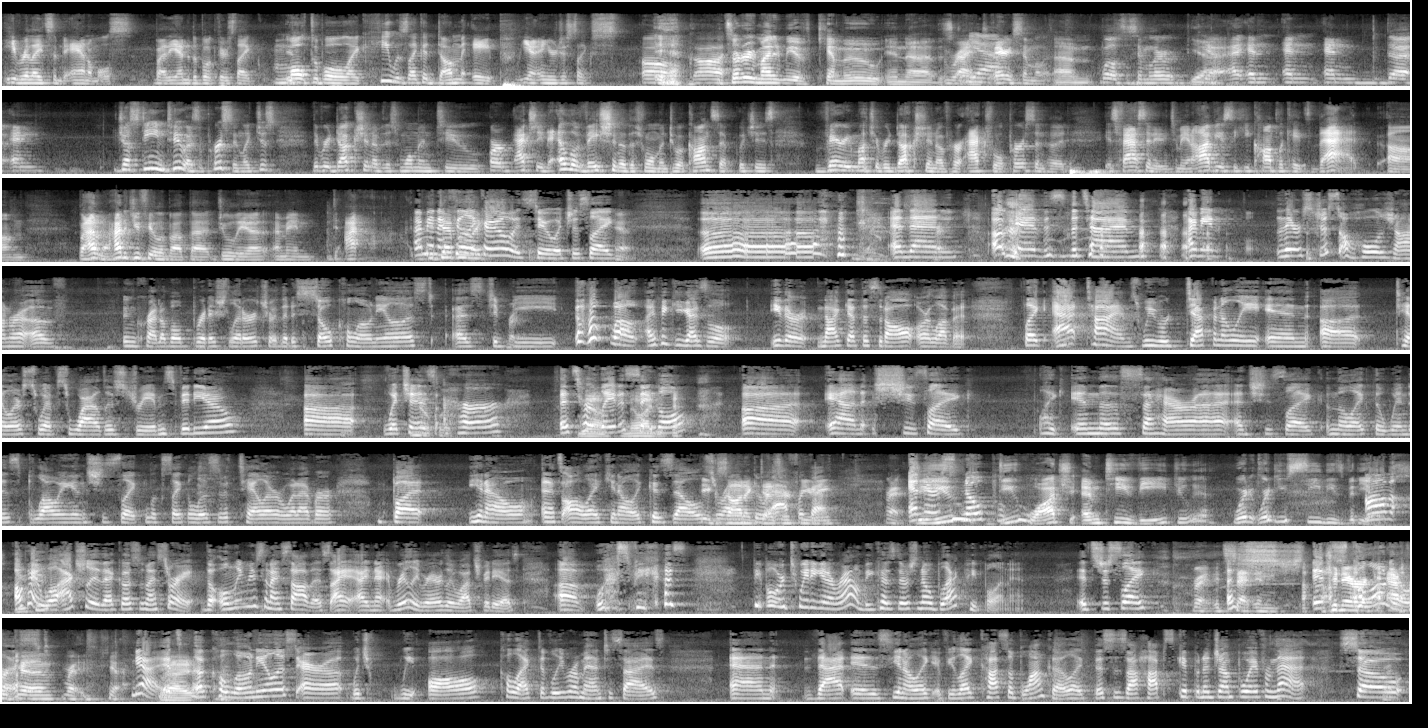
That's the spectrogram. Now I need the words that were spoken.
he relates them to animals. By the end of the book, there's like multiple, like, he was like a dumb ape, yeah, and you're just like, s- oh, God. It sort of reminded me of Camus in uh, the Right, Yeah. very similar. Um, well, it's a similar, yeah. Yeah. and and and the and Justine too as a person, like just the reduction of this woman to, or actually the elevation of this woman to a concept, which is very much a reduction of her actual personhood, is fascinating to me. And obviously, he complicates that. Um, but I don't know. How did you feel about that, Julia? I mean, I. I mean, I feel definitely, like I always do, which is like, Yeah. uh, and then okay, this is the time. I mean, there's just a whole genre of incredible British literature that is so colonialist as to be. well, I think you guys will either not get this at all or love it. Like at times, we were definitely in uh, Taylor Swift's "Wildest Dreams" video, uh, which is clue. her. It's her No, latest no single, uh, and she's like, like in the Sahara, and she's like, and the like the wind is blowing, and she's like, looks like Elizabeth Taylor or whatever, but you know, and it's all like you know, like gazelles running exotic through desert Africa. beauty. Right. And do there's you no pl- do you watch MTV, Julia? Where where do you see these videos? Um. Okay. YouTube? Well, actually, that goes with my story. The only reason I saw this, I, I ne- really rarely watch videos, um, was because people were tweeting it around because there's no black people in it. It's just like right. It's set in it's generic. Africa. Right. Yeah. Yeah, it's Right. a colonialist era which we all collectively romanticize, and that is, you know, like if you like Casablanca, like this is a hop, skip, and a jump away from that. So,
